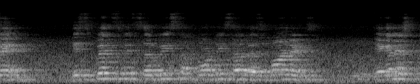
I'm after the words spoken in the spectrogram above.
may dispense with service of notice or respondents against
